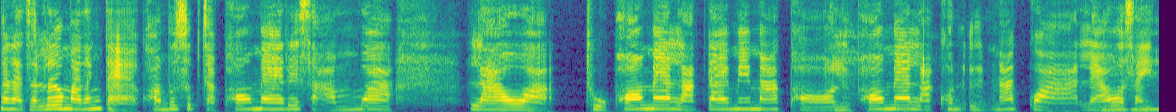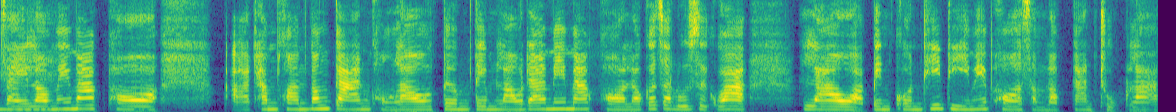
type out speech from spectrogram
มันอาจจะเริ่มมาตั้งแต่ความรู้สึกจากพ่อแม่ด้วยซ้ำว่า เราอะ ถูกพ่อแม่รักได้ไม่มากพอ หรือพ่อแม่รักคนอื่นมากกว่า แล้วอืมใส่ใจเราไม่มากพออ่าทำความต้องการของเราเติมเต็มเราได้ไม่มากพอ เราก็จะรู้สึกว่าเราอะเป็นคนที่ดีไม่พอสำหรับการถูกรัก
